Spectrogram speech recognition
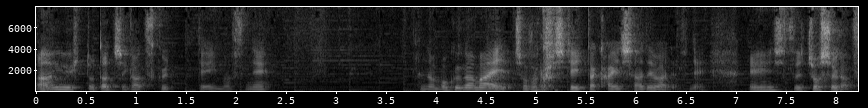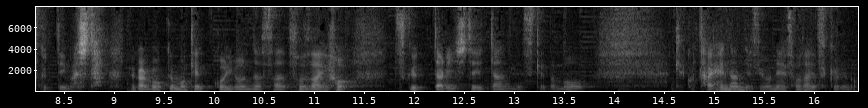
ああいう人たちが作っていますね。あの僕が前所属していた会社ではですね演出助手が作っていました。だから僕も結構いろんな素材を作ったりしていたんですけども結構大変なんですよね素材作るの。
